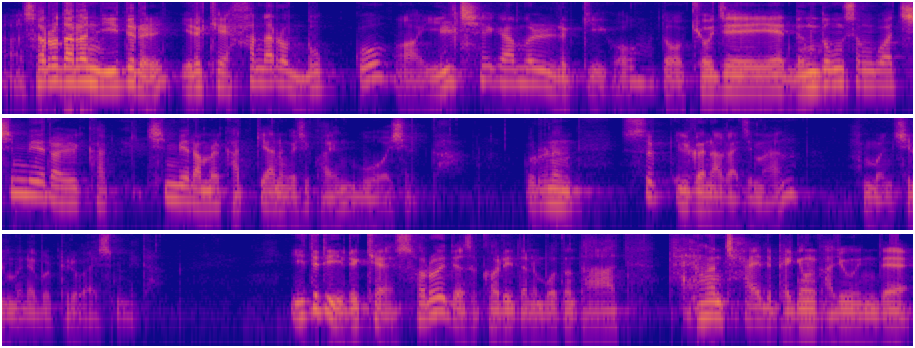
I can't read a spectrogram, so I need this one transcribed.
어, 서로 다른 이들을 이렇게 하나로 묶고 어, 일체감을 느끼고 또 교제의 능동성과 친밀함을 갖게 하는 것이 과연 무엇일까? 우리는 쓱 읽어나가지만 한번 질문해 볼 필요가 있습니다. 이들이 이렇게 서로에 대해서 거리되는 모든 다 다양한 차이의 배경을 가지고 있는데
